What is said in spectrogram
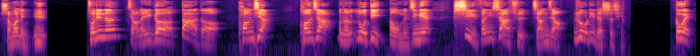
什么领域？昨天呢讲了一个大的框架，框架不能落地。那我们今天。细分下去讲讲落地的事情。各位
